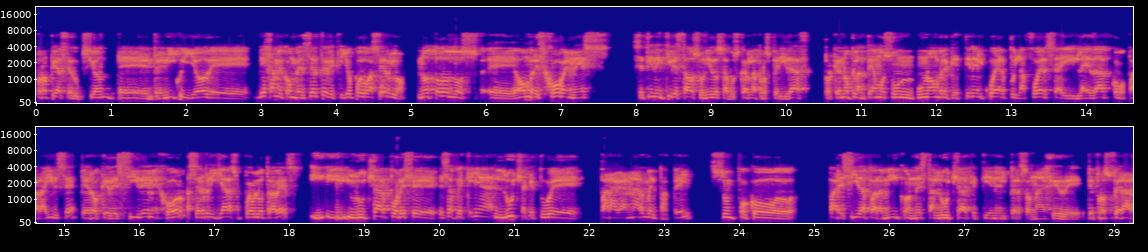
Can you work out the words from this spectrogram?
propia seducción entre Nico y yo de, déjame convencerte de que yo puedo hacerlo. No todos los eh, hombres jóvenes se tienen que ir a Estados Unidos a buscar la prosperidad. ¿Por qué no planteamos un, un, hombre que tiene el cuerpo y la fuerza y la edad como para irse, pero que decide mejor hacer brillar a su pueblo otra vez y, y luchar por ese, esa pequeña lucha que tuve para ganarme el papel? Es un poco parecida para mí con esta lucha que tiene el personaje de, de prosperar.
